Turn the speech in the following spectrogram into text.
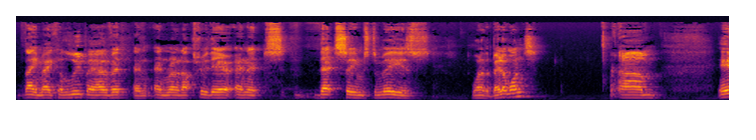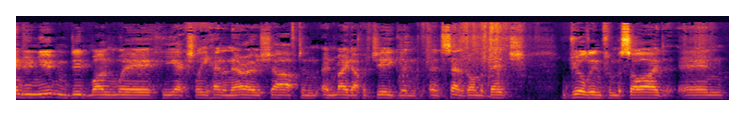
they make a loop out of it and, and run it up through there, and it's that seems to me is one of the better ones. Um, Andrew Newton did one where he actually had an arrow shaft and, and made up a jig and, and sat it on the bench drilled in from the side, and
